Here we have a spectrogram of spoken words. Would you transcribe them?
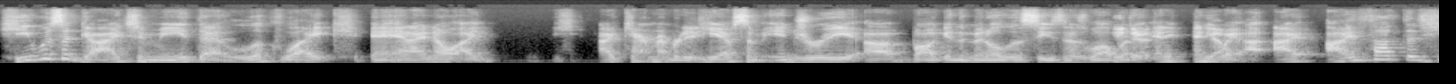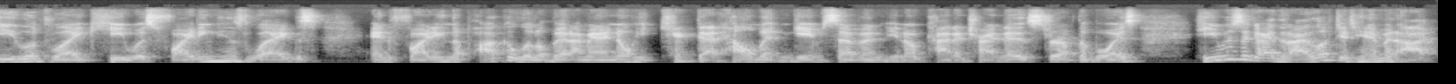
He was a guy to me that looked like, and I know I I can't remember. Did he have some injury uh, bug in the middle of the season as well? He but any, anyway. I I thought that he looked like he was fighting his legs and fighting the puck a little bit. I mean, I know he kicked that helmet in Game Seven, you know, kind of trying to stir up the boys. He was a guy that I looked at him and I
